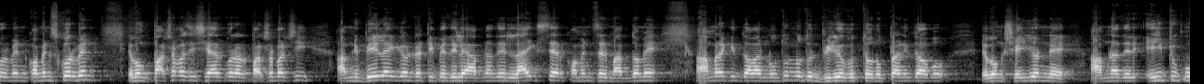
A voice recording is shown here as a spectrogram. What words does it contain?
করবেন কমেন্টস করবেন এবং পাশাপাশি শেয়ার করার পাশাপাশি আপনি বেল আইকনটা টিপে দিলে আপনাদের লাইক শেয়ার কমেন্টসের মাধ্যমে আমরা কিন্তু আবার নতুন নতুন ভিডিও করতে অনুপ্রাণিত হব এবং সেই জন্যে আপনাদের এইটুকু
